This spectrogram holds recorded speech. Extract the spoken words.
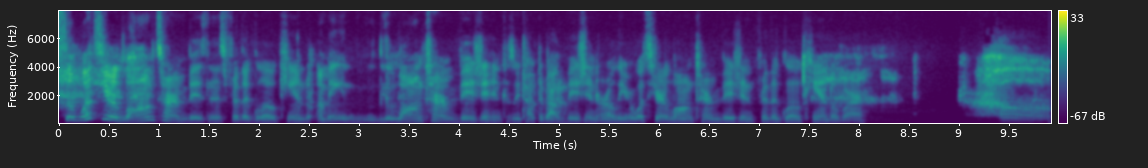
So, what's your long term business for the glow candle? I mean, the long term vision, because we talked about vision earlier. What's your long term vision for the glow candle bar? Oh,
